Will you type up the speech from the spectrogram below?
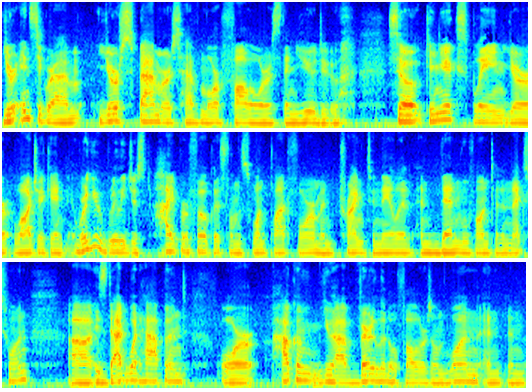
your Instagram, your spammers have more followers than you do. So can you explain your logic and were you really just hyper focused on this one platform and trying to nail it and then move on to the next one? Uh, is that what happened, or how come you have very little followers on one and, and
